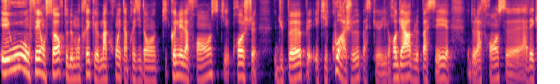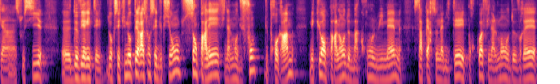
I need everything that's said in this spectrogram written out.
et où on fait en sorte de montrer que Macron est un président qui connaît la France, qui est proche du peuple et qui est courageux parce qu'il regarde le passé de la France euh, avec un souci euh, de vérité. Donc c'est une opération séduction sans parler finalement du fond du programme, mais qu'en parlant de Macron lui-même, sa personnalité et pourquoi finalement on devrait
